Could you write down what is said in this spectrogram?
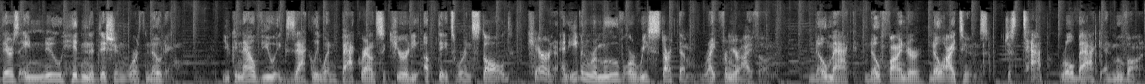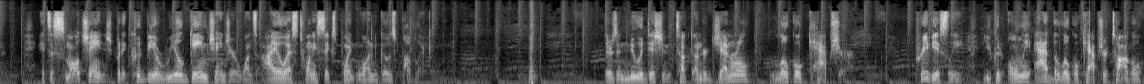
there's a new hidden addition worth noting. You can now view exactly when background security updates were installed, care, and even remove or restart them right from your iPhone. No Mac, no Finder, no iTunes. Just tap, roll back, and move on. It's a small change, but it could be a real game changer once iOS 26.1 goes public. There's a new addition tucked under General Local Capture. Previously, you could only add the local capture toggle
